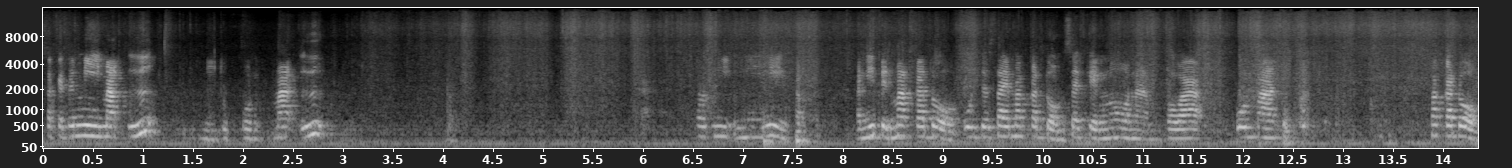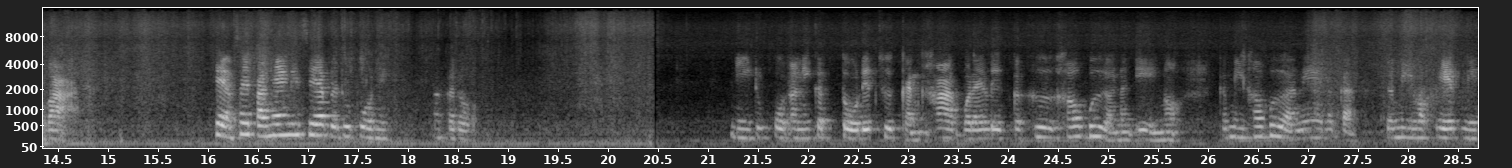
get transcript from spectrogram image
แล้วก็จะมีมากอื้อนี่ทุกคนมากอื้อเท่านี้นี่ครับ อันนี้เป็นมักกระโดดอุนจะใส่มักกระโดดใส่แกงโนอนำเพราะว่าอุนมามักกระโดดบาดแกงใส่ปลาแห้งนี่แซ่บเลยทุกคนนี่มักกระโดดนี่ทุกคนอันนี้กระโตเด็ดคือกันคาดบ่ได้เลยก็คือข้าวเบื่อนั่นเองเนาะก็มีข้าวเบื่อนี่แล้วก็จะมีมะเพชนี่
